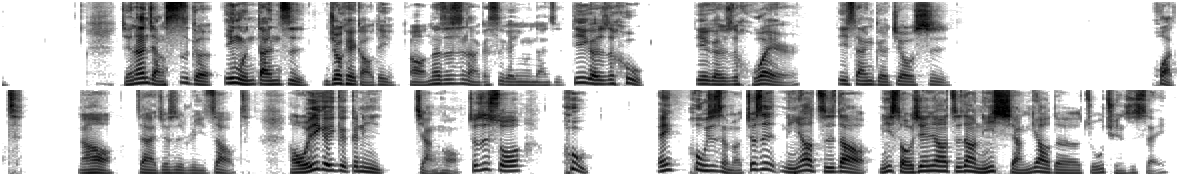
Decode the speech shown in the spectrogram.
简单讲，四个英文单字你就可以搞定。哦，那这是哪个四个英文单字？第一个就是 who，第二个就是 where，第三个就是。What，然后再来就是 result。好，我一个一个跟你讲哦，就是说 who，哎，who 是什么？就是你要知道，你首先要知道你想要的族群是谁，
